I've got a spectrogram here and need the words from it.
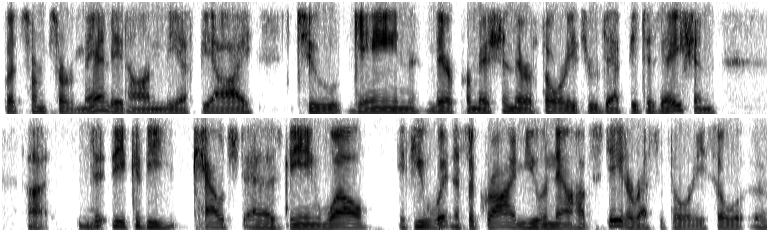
puts some sort of mandate on the FBI to gain their permission, their authority through deputization, uh, th- it could be couched as being, well, if you witness a crime, you now have state arrest authority. So, uh,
